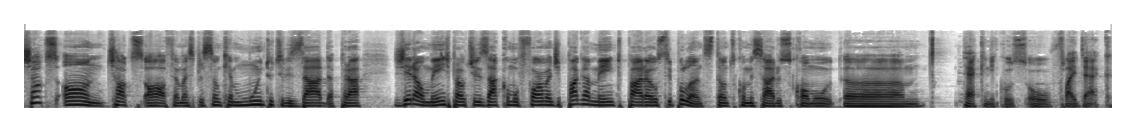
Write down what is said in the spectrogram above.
chalks on, chalks off é uma expressão que é muito utilizada para, geralmente, para utilizar como forma de pagamento para os tripulantes, tanto comissários como uh, técnicos ou flight deck.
